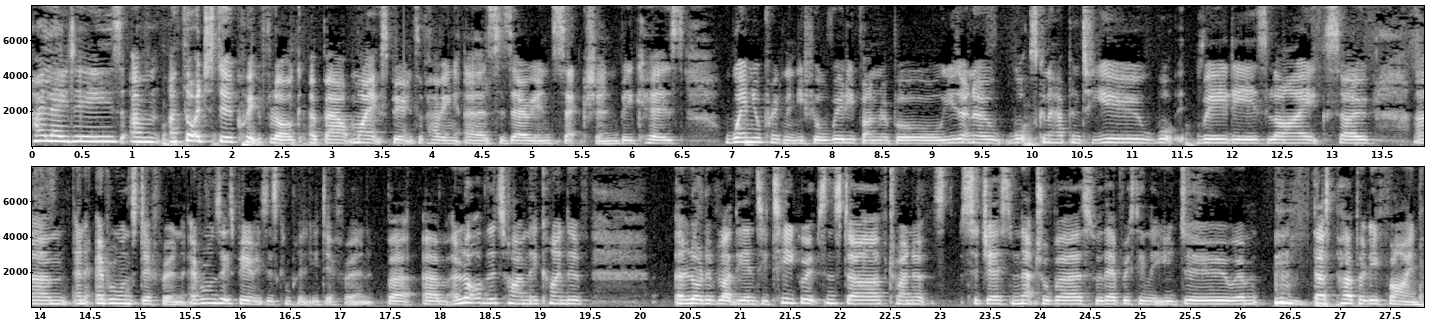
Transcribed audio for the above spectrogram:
Hi, ladies. Um, I thought I'd just do a quick vlog about my experience of having a cesarean section because when you're pregnant, you feel really vulnerable. You don't know what's going to happen to you, what it really is like. So, um, and everyone's different. Everyone's experience is completely different. But um, a lot of the time, they kind of a lot of like the NCT groups and stuff trying to suggest natural births with everything that you do. Um, that's perfectly fine.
